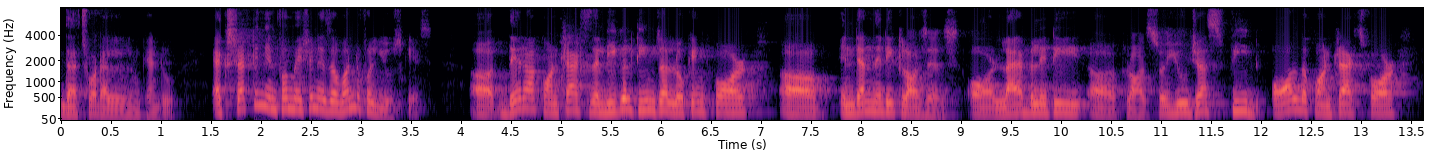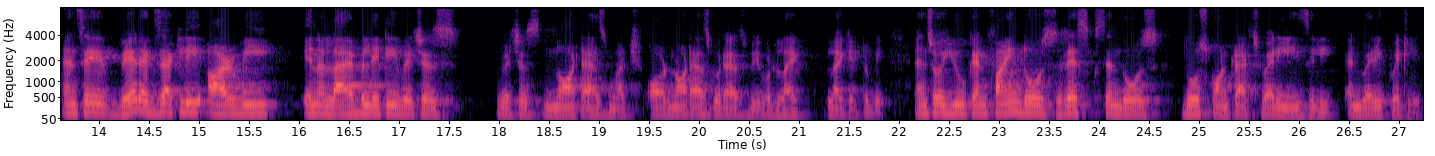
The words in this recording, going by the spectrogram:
that's what LLM can do. Extracting information is a wonderful use case. Uh, there are contracts, the legal teams are looking for uh, indemnity clauses or liability uh, clause. So you just feed all the contracts for and say, where exactly are we in a liability which is, which is not as much or not as good as we would like, like it to be. And so you can find those risks in those, those contracts very easily and very quickly.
